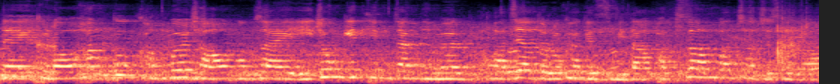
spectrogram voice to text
네, 그럼 한국광물자원공사의 이종기 팀장님을 맞이하도록 하겠습니다. 박수 한번 쳐주세요.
